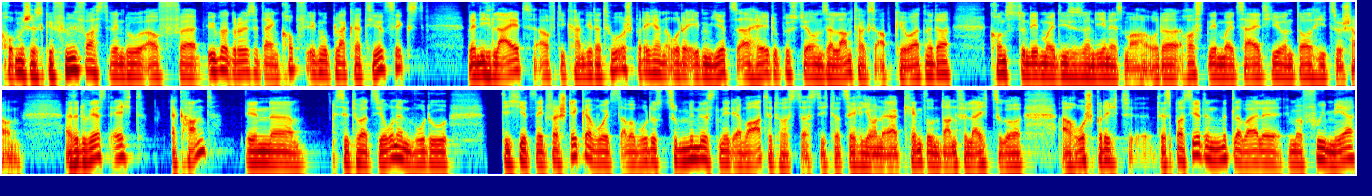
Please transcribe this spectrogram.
komisches Gefühl fast, wenn du auf äh, Übergröße deinen Kopf irgendwo plakatiert siehst, wenn dich Leid auf die Kandidatur sprechen oder eben jetzt auch, hey, du bist ja unser Landtagsabgeordneter, kannst du nicht mal dieses und jenes machen oder hast nicht mal Zeit, hier und da hinzuschauen. Also du wirst echt erkannt in äh, Situationen, wo du dich jetzt nicht verstecken willst, aber wo du es zumindest nicht erwartet hast, dass dich tatsächlich einer erkennt und dann vielleicht sogar auch ausspricht. Das passiert mittlerweile immer viel mehr.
